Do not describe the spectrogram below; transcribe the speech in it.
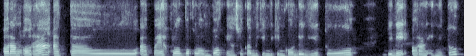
orang-orang atau apa ya kelompok-kelompok yang suka bikin-bikin kode gitu. Jadi orang ini tuh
